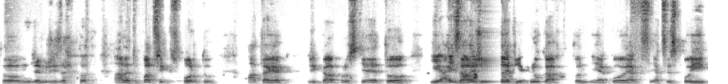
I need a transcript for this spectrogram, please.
to můžeme říct, ale to patří k sportu. A tak, jak říkal prostě, to je aj záleží na těch klukách, to jako jak, jak se spojí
